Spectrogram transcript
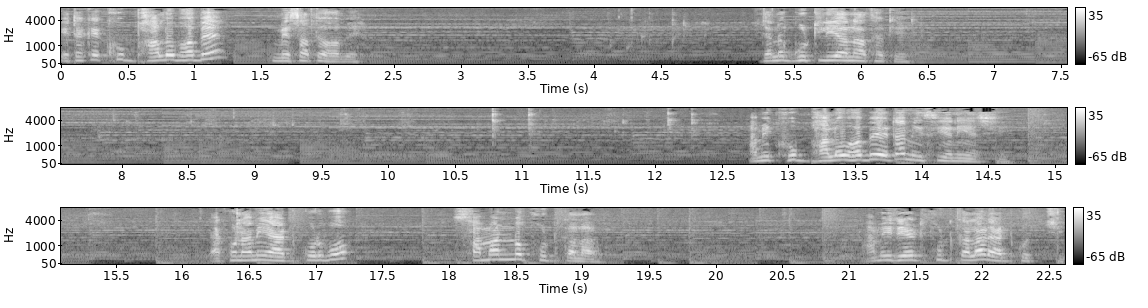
এটাকে খুব ভালোভাবে মেশাতে হবে। যেন গুটলিয়া না থাকে। আমি খুব ভালোভাবে এটা মিশিয়ে নিয়েছি। এখন আমি অ্যাড করব সামান্য ফুড কালার আমি রেড ফুড কালার অ্যাড করছি।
